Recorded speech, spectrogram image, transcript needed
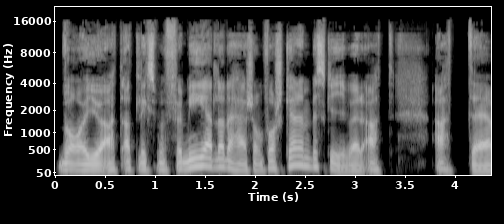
var ju att, att liksom förmedla det här som forskaren beskriver, att, att eh,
